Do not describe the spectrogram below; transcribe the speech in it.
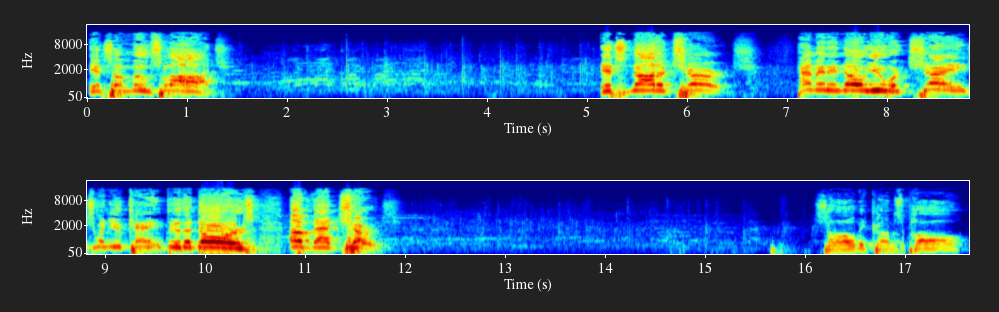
it's a moose lodge. It's not a church. How many know you were changed when you came through the doors of that church? Saul becomes Paul,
